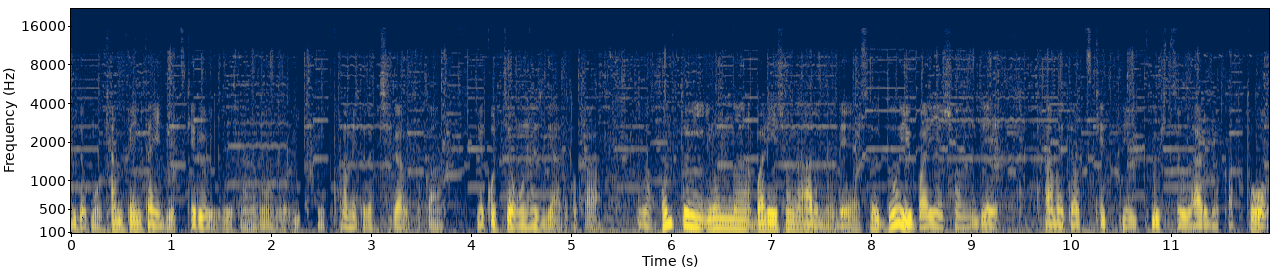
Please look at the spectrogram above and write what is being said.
れどもキャンペーン単位でつけるあのパラメータが違うとかこっちは同じであるとかだから本当にいろんなバリエーションがあるのでそれどういうバリエーションでパラメータをつけていく必要があるのかと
